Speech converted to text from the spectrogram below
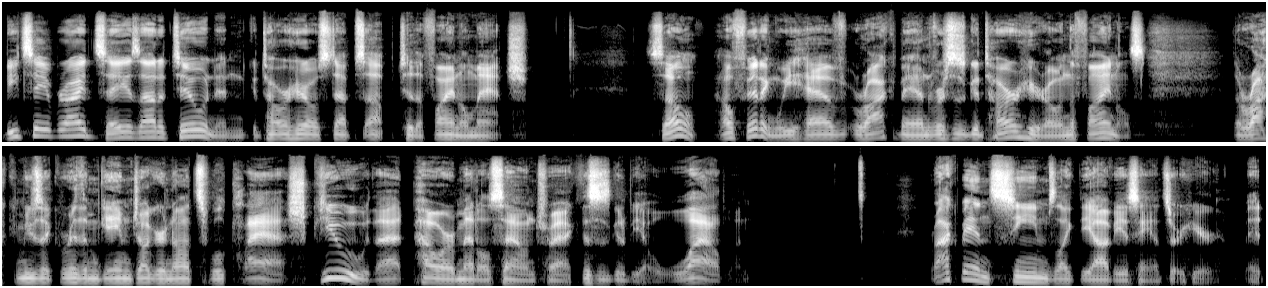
Beat Saber, I'd say, is out of tune, and Guitar Hero steps up to the final match. So, how fitting we have Rock Band versus Guitar Hero in the finals. The rock music rhythm game juggernauts will clash. Cue that power metal soundtrack. This is going to be a wild one. Rock Band seems like the obvious answer here. It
